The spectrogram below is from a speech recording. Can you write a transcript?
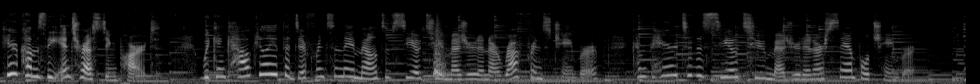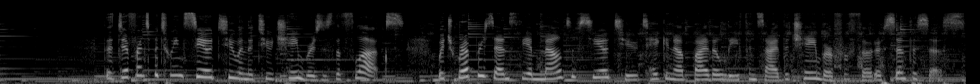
Here comes the interesting part. We can calculate the difference in the amount of CO2 measured in our reference chamber compared to the CO2 measured in our sample chamber. The difference between CO2 in the two chambers is the flux, which represents the amount of CO2 taken up by the leaf inside the chamber for photosynthesis.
